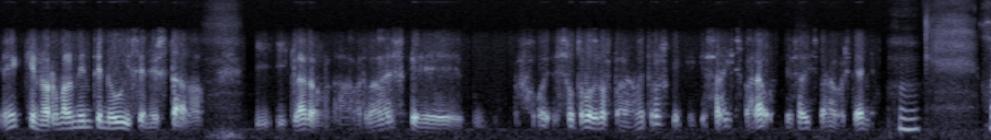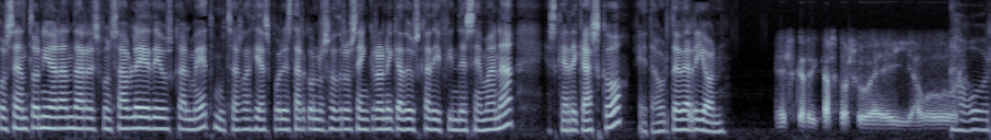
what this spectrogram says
¿eh? que normalmente no hubiesen estado. Y, claro, la verdad es que es otro de los parámetros que, se ha disparado, que se ha disparado este año. José Antonio Aranda, responsable de Euskalmet, muchas gracias por estar con nosotros en Crónica de Euskadi fin de semana. Es que ricasco, eta urte berrión. Es que ricasco sube y agur. Agur.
